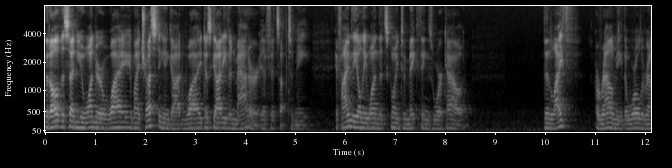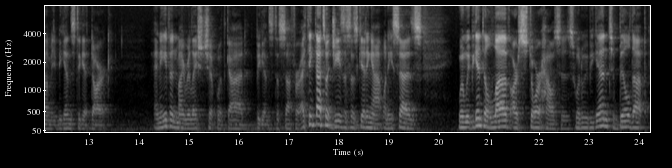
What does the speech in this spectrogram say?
That all of a sudden you wonder, why am I trusting in God? Why does God even matter if it's up to me? If I'm the only one that's going to make things work out, then life around me, the world around me, begins to get dark. And even my relationship with God begins to suffer. I think that's what Jesus is getting at when he says, when we begin to love our storehouses, when we begin to build up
